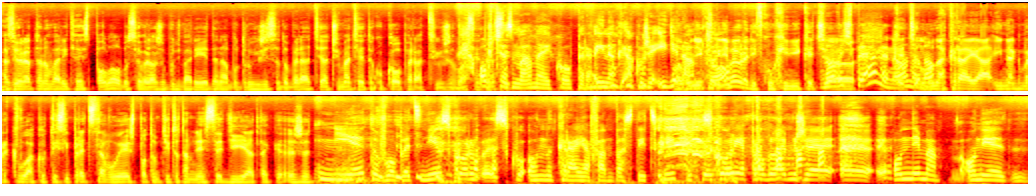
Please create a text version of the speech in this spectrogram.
A s Jonatanom varíte aj spolu, alebo si hovoril, že buď varí jeden alebo druhý, že sa doberáte a či máte aj takú kooperáciu, že vlastne Občas si... máme aj koopera. Inak akože ide Lebo nám to. niektorí nemajú radi v kuchyni, keď, No, veď eh, práve, no, keď no, no. nakrája inak mrkvu, ako ty si predstavuješ, potom ti to tam nesedí a tak, že... Nie, to vôbec nie. Skôr, skôr on kraja fantasticky. Skôr je problém, že e, on nemá, on je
